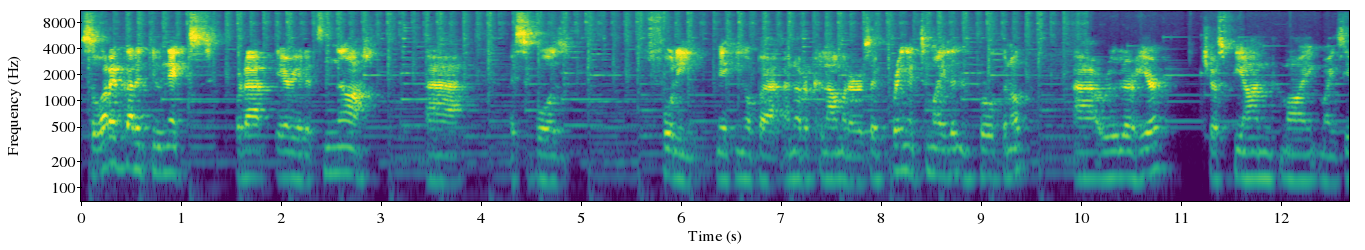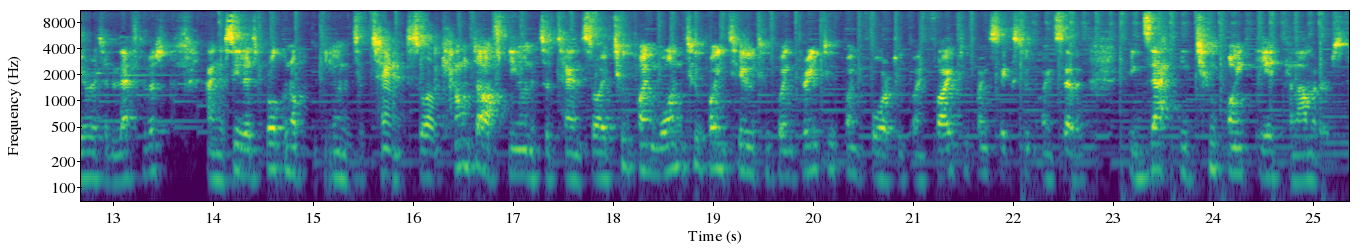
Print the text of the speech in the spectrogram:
So what I've got to do next for that area that's not, uh, I suppose, fully making up a, another kilometer. So I bring it to my little broken up uh, ruler here, just beyond my, my zero to the left of it. And you see that it's broken up into units of 10. So I count off the units of 10. So I have 2.1, 2.2, 2.3, 2.4, 2.5, 2.6, 2.7, exactly 2.8 kilometers.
